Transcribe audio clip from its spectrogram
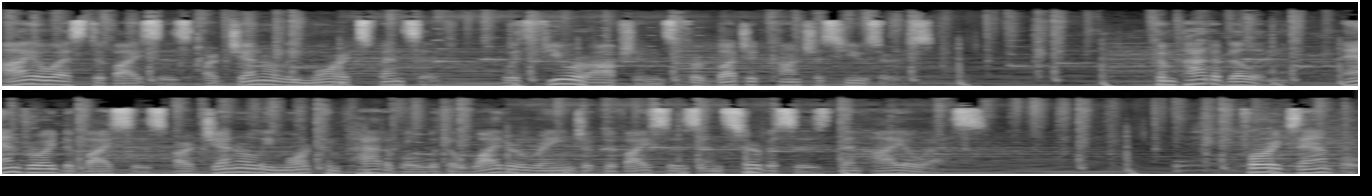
iOS devices are generally more expensive, with fewer options for budget-conscious users. Compatibility, Android devices are generally more compatible with a wider range of devices and services than iOS. For example,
